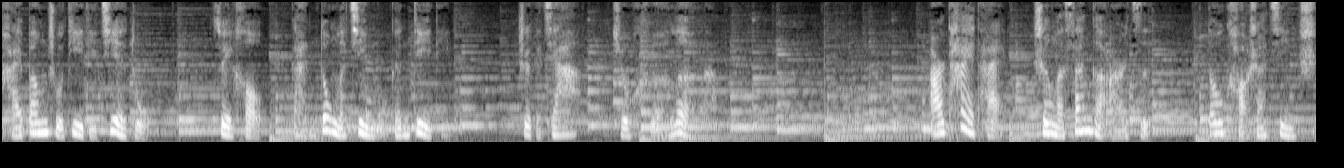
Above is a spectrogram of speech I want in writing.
还帮助弟弟戒赌，最后感动了继母跟弟弟，这个家就和乐了。而太太生了三个儿子，都考上进士，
